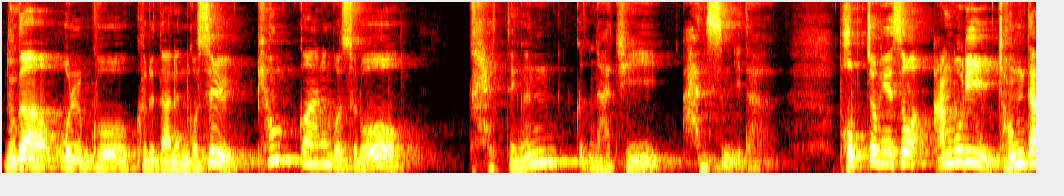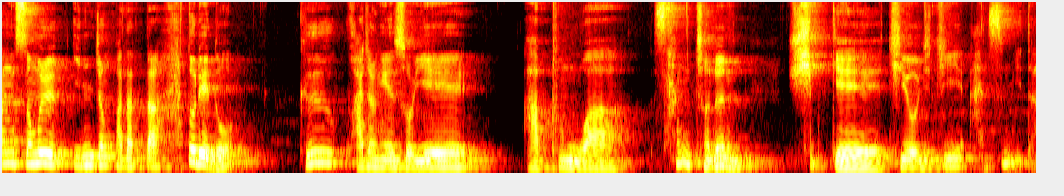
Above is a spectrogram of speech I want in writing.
누가 옳고 그르다는 것을 평가하는 것으로 갈등은 끝나지 않습니다. 법정에서 아무리 정당성을 인정받았다 하더라도 그 과정에서의 아픔과 상처는 쉽게 지워지지 않습니다.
